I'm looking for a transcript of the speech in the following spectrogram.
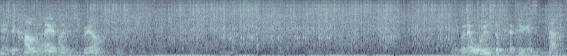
네, 이제 가운데 봐주시고요. 네, 이번에 오른쪽 부탁드리겠습니다.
